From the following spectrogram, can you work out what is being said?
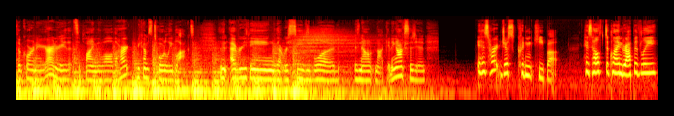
the coronary artery that's supplying the wall of the heart, becomes totally blocked. And then everything that receives blood is now not getting oxygen. His heart just couldn't keep up. His health declined rapidly,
